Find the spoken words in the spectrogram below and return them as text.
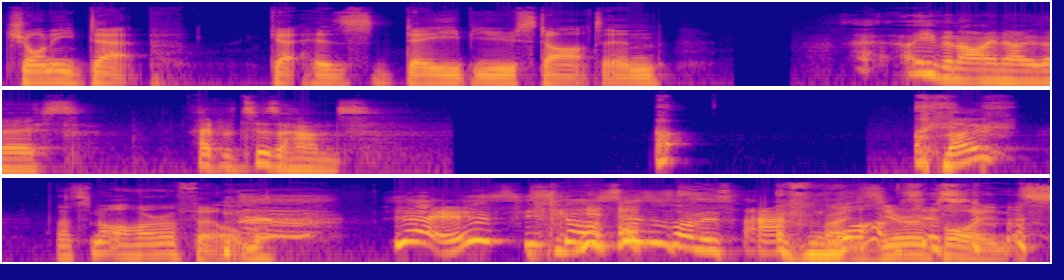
Johnny Depp get his debut start in? Even I know this. Edward Scissorhands. no? That's not a horror film. Yeah, it is. He's got scissors on his hand. right, zero points.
